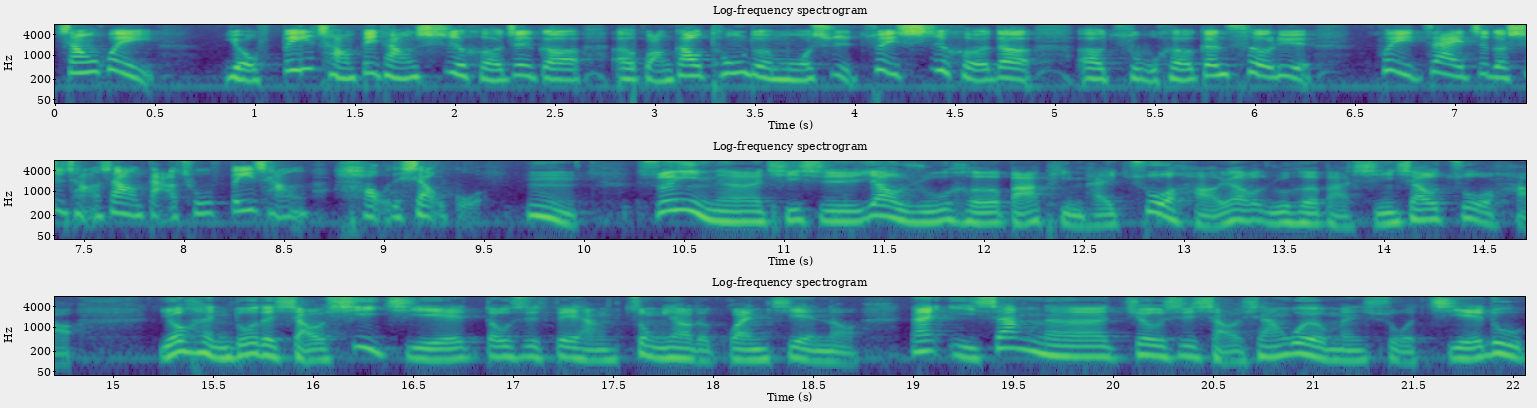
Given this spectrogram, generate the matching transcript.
将会。有非常非常适合这个呃广告通轮模式最适合的呃组合跟策略，会在这个市场上打出非常好的效果。嗯，所以呢，其实要如何把品牌做好，要如何把行销做好，有很多的小细节都是非常重要的关键哦。那以上呢，就是小香为我们所揭露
